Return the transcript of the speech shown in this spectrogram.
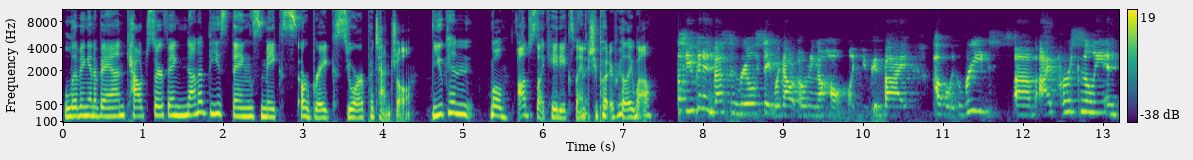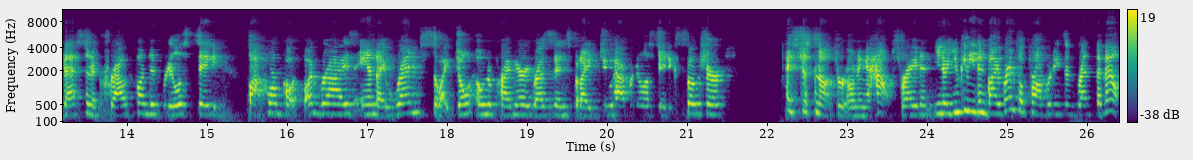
living in a van, couch surfing, none of these things makes or breaks your potential. You can, well, I'll just let Katie explain it. She put it really well. So you can invest in real estate without owning a home. Like you can buy public REITs. Um, I personally invest in a crowd-funded real estate platform called Fundrise, and I rent, so I don't own a primary residence, but I do have real estate exposure. It's just not through owning a house, right? And you know, you can even buy rental properties and rent them out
